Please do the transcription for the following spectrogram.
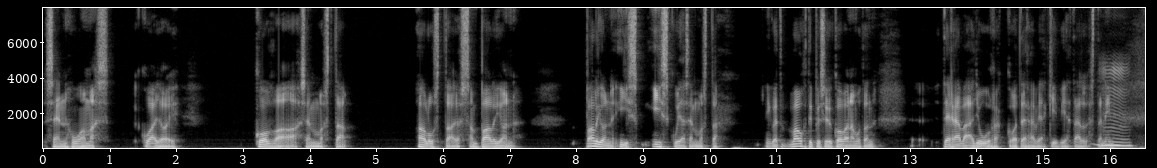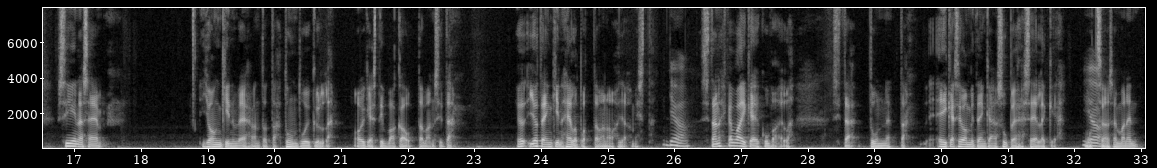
sen huomas, kun ajoi kovaa semmoista alustaa, jossa on paljon, paljon is, iskuja semmoista, niin kuin, että vauhti pysyy kovana, mutta on terävää juurakkoa, teräviä kiviä, tällaista, niin mm. niin siinä se jonkin verran tota, tuntui kyllä oikeasti vakauttavan sitä, jotenkin helpottavan ohjaamista. Joo. Sitä on ehkä vaikea kuvailla, sitä tunnetta. Eikä se ole mitenkään superselkeä, mutta se on semmoinen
